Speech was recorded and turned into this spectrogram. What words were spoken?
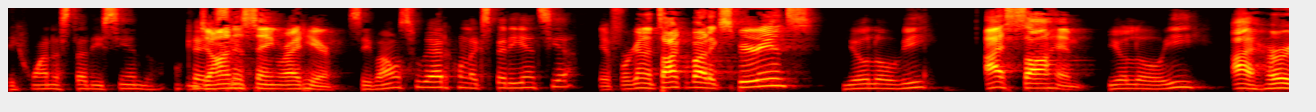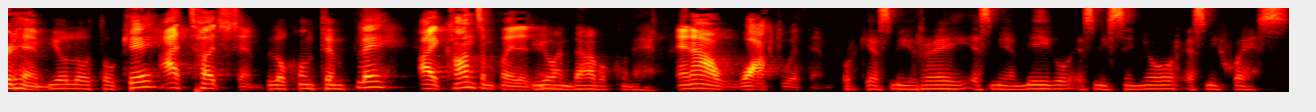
Y Juan está diciendo, ok, John si, is saying right here si vamos a jugar con la experiencia, if we're going to talk about experience, yo lo vi, I saw him, yo lo oí, I heard him, yo lo toqué, I touched him, lo contemplé, I contemplated yo him, andaba con él. and I walked with him Porque es mi rey, es mi amigo, es mi señor, es mi juez,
